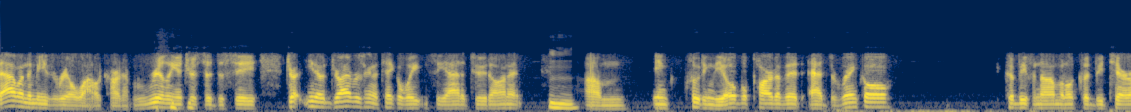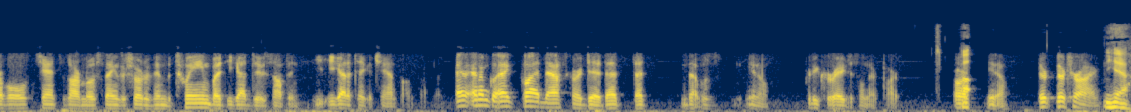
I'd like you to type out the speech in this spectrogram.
that one to me is a real wild card. I'm really interested to see. You know, drivers are going to take a wait and see attitude on it, Mhm. um, including the oval part of it. Adds a wrinkle. It could be phenomenal. Could be terrible. Chances are most things are sort of in between. But you got to do something. You, you got to take a chance on something. And, and I'm glad, glad NASCAR did that. That that was you know pretty courageous on their part. Or Uh, you know they're they're trying. Yeah.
